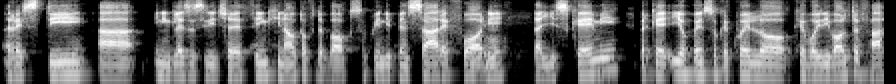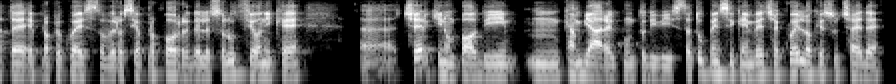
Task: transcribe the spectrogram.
resti a, in inglese si dice thinking out of the box, quindi pensare fuori mm-hmm. dagli schemi, perché io penso che quello che voi di volte fate è proprio questo, ovvero sia proporre delle soluzioni che eh, cerchino un po' di mh, mm, cambiare il punto di vista. Tu pensi che invece quello che succede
